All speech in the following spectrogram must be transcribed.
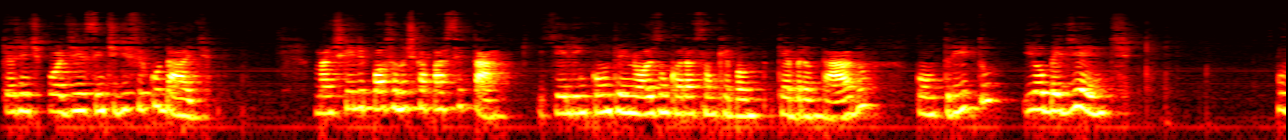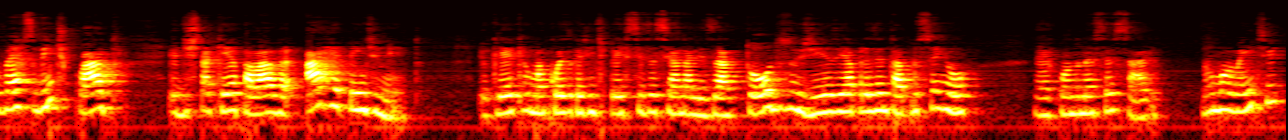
que a gente pode sentir dificuldade, mas que Ele possa nos capacitar e que Ele encontre em nós um coração quebrantado, contrito e obediente no verso 24, eu destaquei a palavra arrependimento. Eu creio que é uma coisa que a gente precisa se analisar todos os dias e apresentar para o Senhor, né, quando necessário. Normalmente,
